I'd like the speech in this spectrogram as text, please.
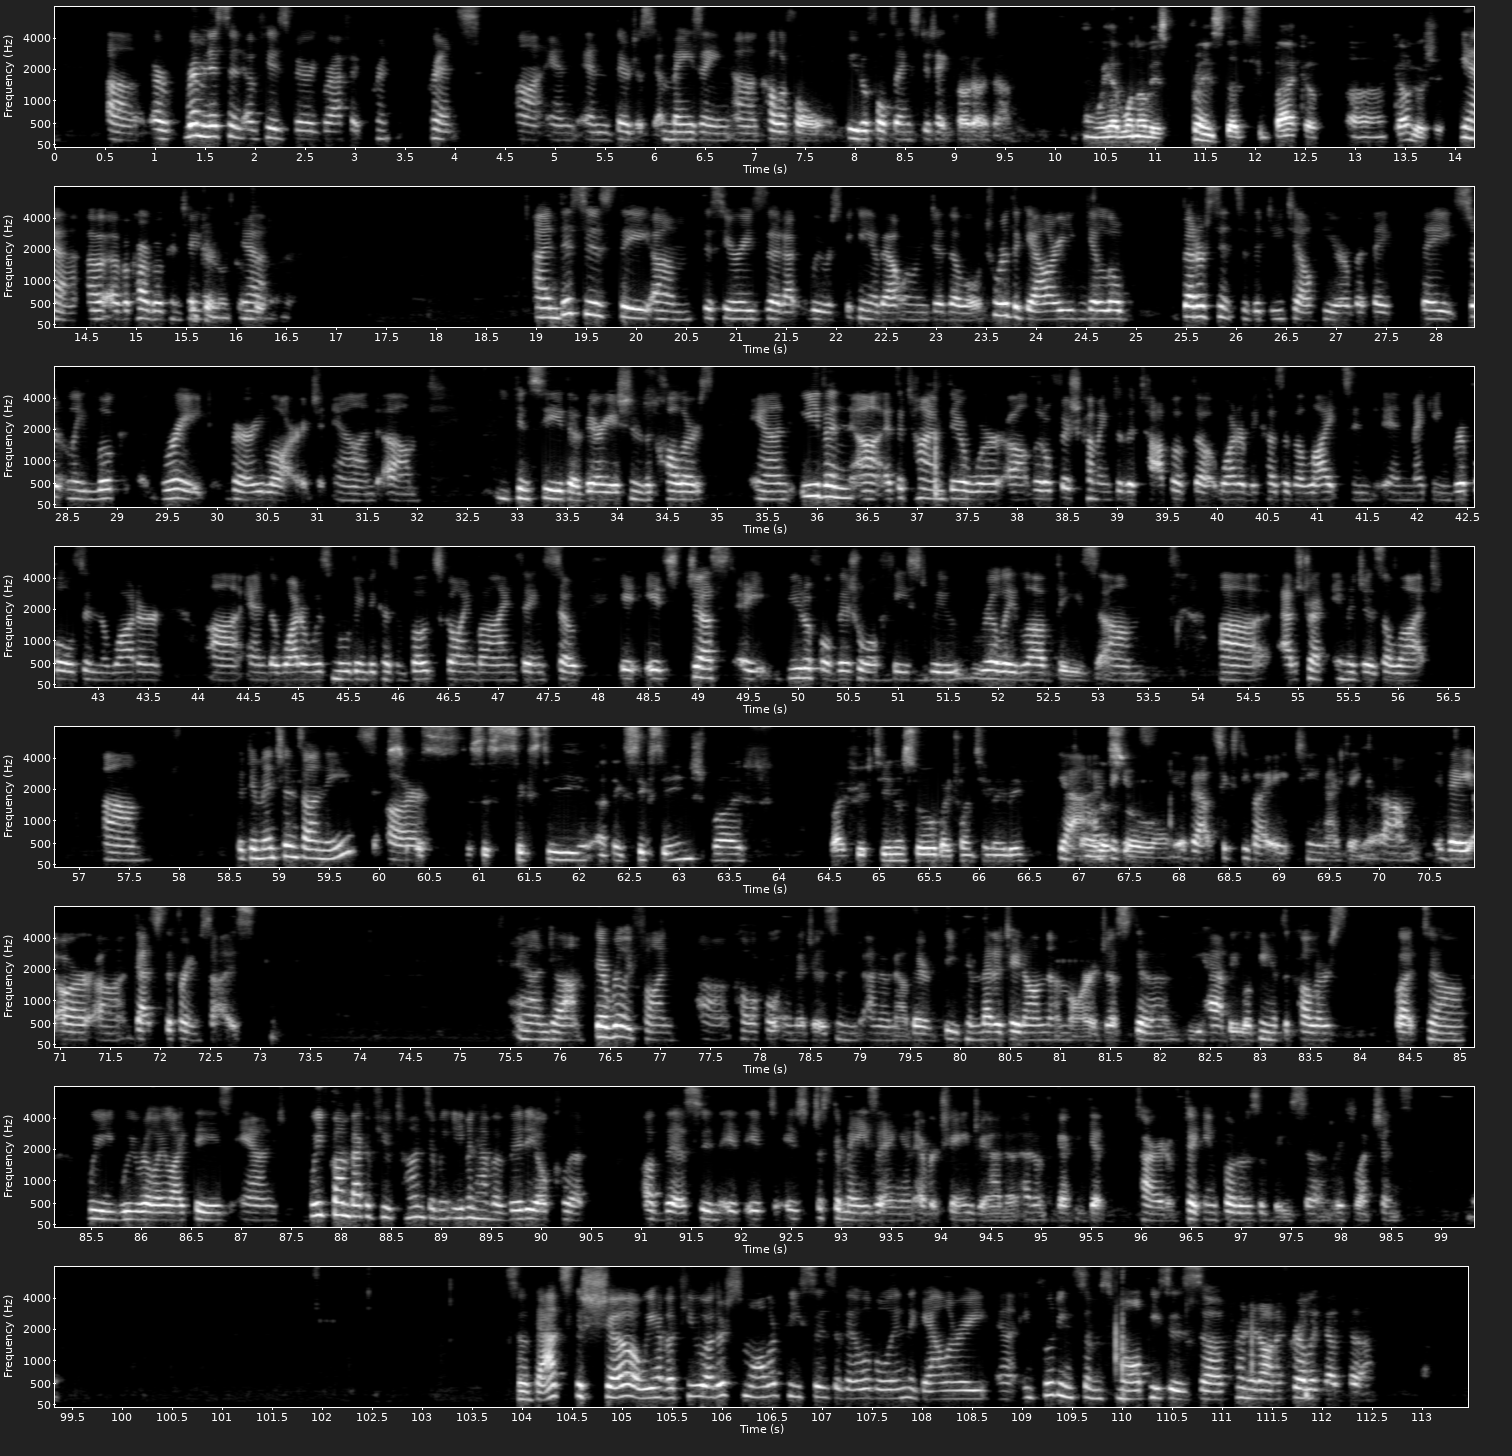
uh, are reminiscent of his very graphic print prints. Uh, and and they're just amazing, uh, colorful, beautiful things to take photos of. And we have one of his prints that's the back of uh, cargo ship Yeah, of, a cargo container. Cargo container, yeah. container. And this is the um, the series that I, we were speaking about when we did the little tour of the gallery. You can get a little better sense of the detail here, but they they certainly look great, very large, and um, you can see the variation of the colors. And even uh, at the time, there were uh, little fish coming to the top of the water because of the lights and, and making ripples in the water. Uh, and the water was moving because of boats going by and things. So it, it's just a beautiful visual feast. We really love these um, uh, abstract images a lot. Um, the dimensions on these So are this, this is 60 i think 60 inch by by 15 or so by 20 maybe Yeah, I think so, it's about 60 by 18, I think. Yeah. Um, they are, uh, that's the frame size. And uh, they're really fun, uh, colorful images. And I don't know, they're, you can meditate on them or just uh, be happy looking at the colors. But uh, we, we really like these. And we've gone back a few times and we even have a video clip of this. And it, it, it's just amazing and ever changing. I don't, I don't think I could get tired of taking photos of these uh, reflections. So that's the show. We have a few other smaller pieces available in the gallery, uh, including some small pieces uh, printed on acrylic of the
